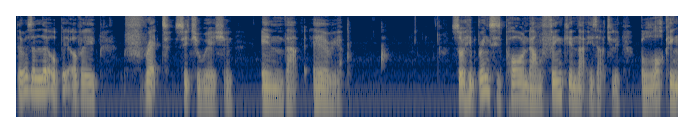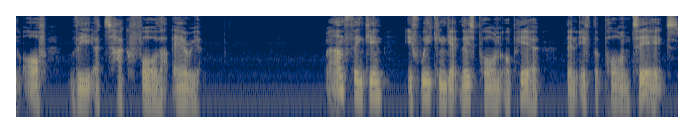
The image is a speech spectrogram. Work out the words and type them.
There is a little bit of a threat situation in that area. So he brings his pawn down, thinking that he's actually blocking off the attack for that area. I'm thinking if we can get this pawn up here, then if the pawn takes,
